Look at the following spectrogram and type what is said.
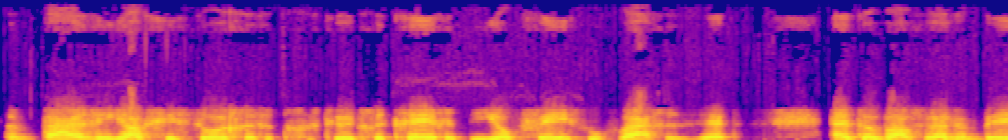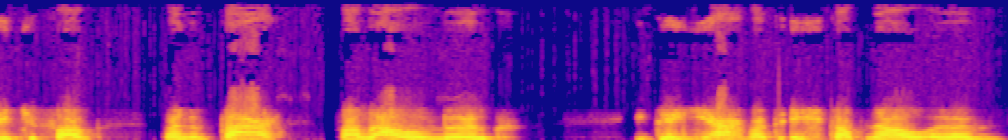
een paar reacties doorgestuurd gekregen die op Facebook waren gezet. En er was wel een beetje van, van een paar van oude meuk. Ik denk, ja, wat is dat nou? Um,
